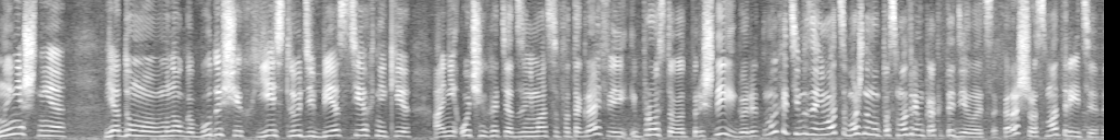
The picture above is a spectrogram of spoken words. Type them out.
нынешние. Я думаю, много будущих. Есть люди без техники, они очень хотят заниматься фотографией и просто вот пришли и говорят, мы хотим заниматься, можно мы посмотрим, как это делается. Хорошо, смотрите.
